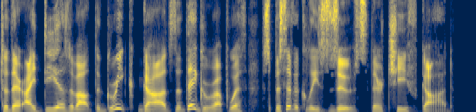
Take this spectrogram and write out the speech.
to their ideas about the Greek gods that they grew up with, specifically Zeus, their chief god.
